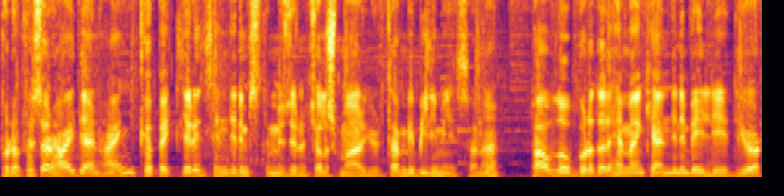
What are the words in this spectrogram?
Profesör Heidenhain köpeklerin sindirim sistemi üzerine çalışmalar yürüten bir bilim insanı. Pavlov burada da hemen kendini belli ediyor.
